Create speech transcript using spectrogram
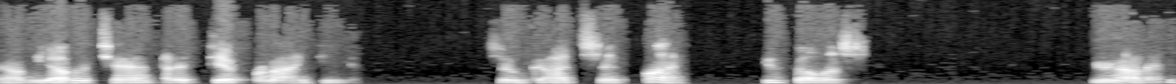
Now, the other 10 had a different idea. So God said, Fine, you fellas, you're not entering.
